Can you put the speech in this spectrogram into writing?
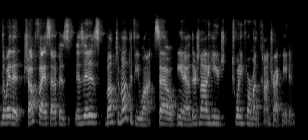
the, way that Shopify is set up is, is it is month to month if you want. So, you know, there's not a huge 24 month contract needed.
